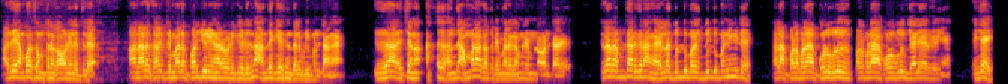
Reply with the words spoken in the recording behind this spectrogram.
அதே அம்பாசமுத்திர காவல் நிலையத்தில். அதனால் கலெக்டர் மேலே பரிசுரி நடவடிக்கை எடுத்துன்னா அந்த கேஸும் தள்ளுபடி பண்ணிட்டாங்க. இதுதான் லட்சணம். அது வந்து அமலாக்கத்துறை மேலே கம்ப்ளைண்ட் பண்ண வந்துட்டார். எல்லோரும் அப்படி தான் இருக்கிறாங்க. எல்லாம் துட்டு ப- துட்டு பண்ணிக்கிட்டு நல்லா பல பல கொழு கொழு பல பல கொழு கொழு ஜாலியாக இருக்கிறீங்க. என்ஜாய்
